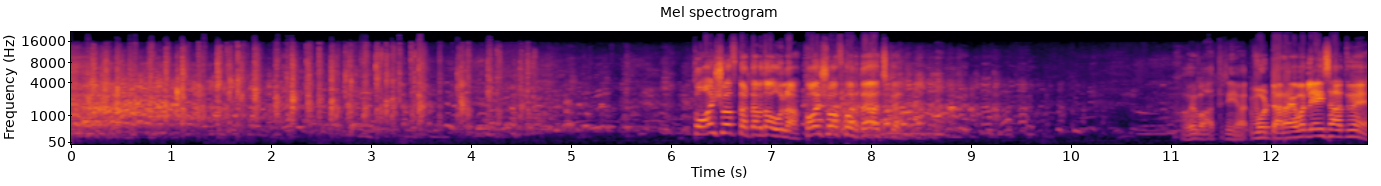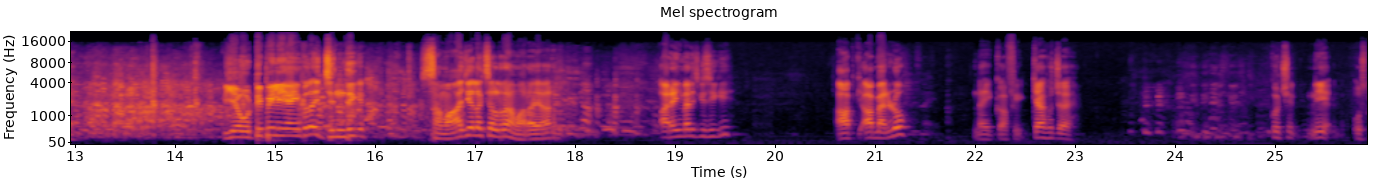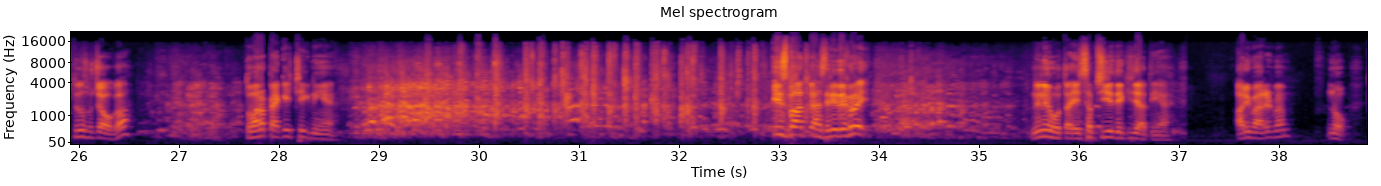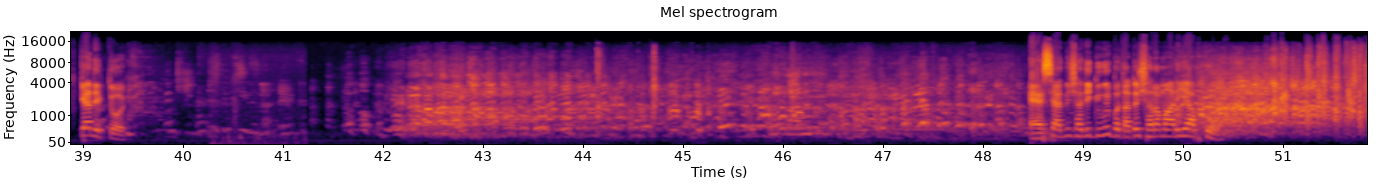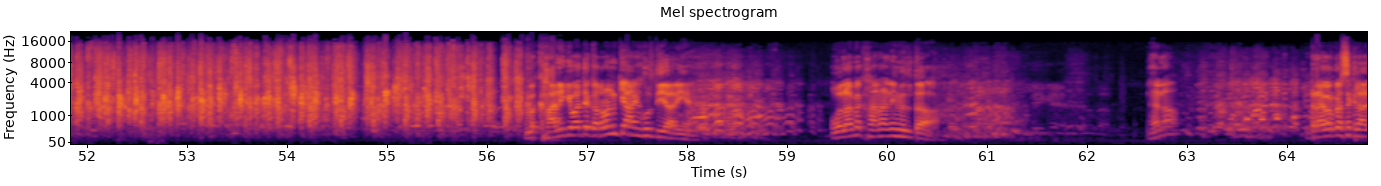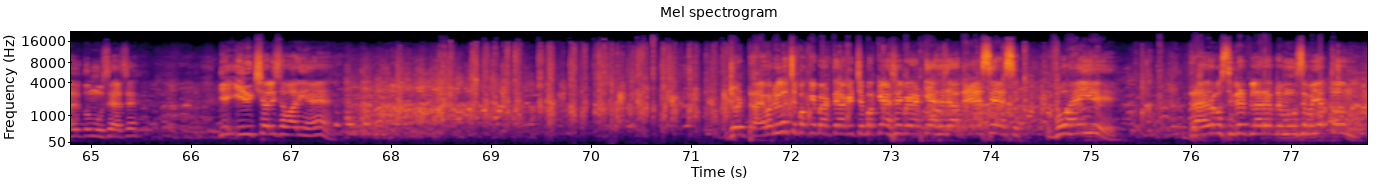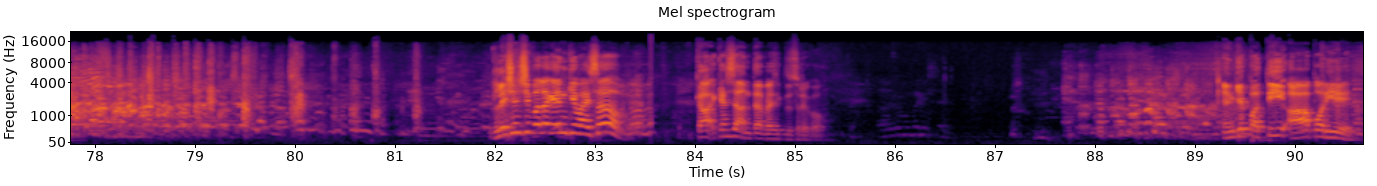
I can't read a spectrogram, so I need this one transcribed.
कौन शो ऑफ़ करता है बताओ ओला? कौन शो ऑफ़ करता है आजकल? कोई बात नहीं यार। वो ड्राइवर ले आई साथ में। ये ओटीपी ले आई, पता ज़िंदगी समाज ही अलग चल रहा है हमारा यार। अरेंज मैरिज किसी की? आप आप मैरिड हो? नहीं, काफ़ी। क्या सोचा है? कुछ नहीं, उसने तो सोचा होगा। तुम्हारा पैकेज ठीक नहीं है। इस बात पे हंस रही है, देख रहे नहीं नहीं, होता ये सब चीज़ें देखी जाती हैं। Are you married ma'am no क्या देखते हो? एक ऐसे आदमी शादी क्यों भी बताते शर्म आ रही है आपको। मैं खाने की बातें कर रहा हूँ ना कि आँखें खुलती जा रही हैं। ओला में खाना नहीं मिलता। है ना? ड्राइवर को ऐसे खिला देते तुम मुझसे ऐसे? ये ई रिक्शा वाली सवारी हैं। जो ड्राइवर भी तो चिपक के बैठते हैं, आगे चिपक के ऐसे बैठ के ऐसे जाते ऐसे ऐसे। वो है ये। ड्राइवर को सिगरेट पिला रहे अपने मुँह से, भैया, तुम। रिलेशनशिप अलग है इनके भाई साहब? कैसे जानते हैं एक दूसरे को? इनके पति, आप और ये।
